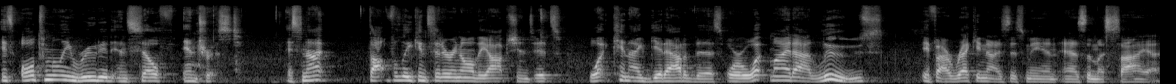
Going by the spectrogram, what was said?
is ultimately rooted in self interest. It's not thoughtfully considering all the options. It's what can I get out of this, or what might I lose if I recognize this man as the Messiah?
